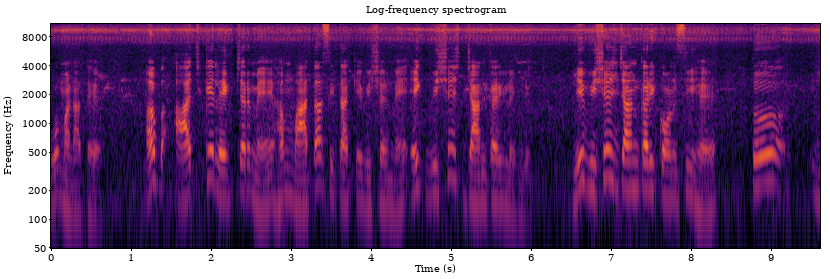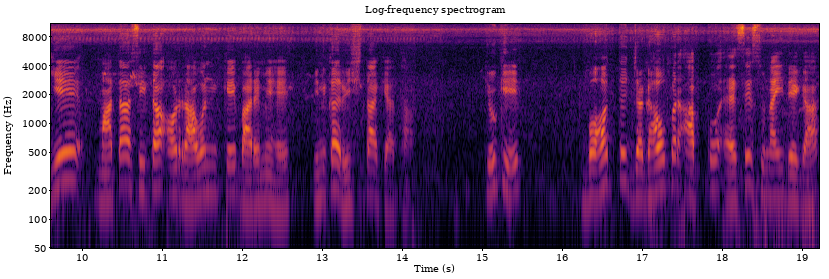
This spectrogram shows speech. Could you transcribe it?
वो मनाते हैं। अब आज के लेक्चर में हम माता सीता के विषय में एक विशेष जानकारी लेंगे। ये विशेष जानकारी कौन सी है? तो ये माता सीता और रावण के बारे में है, इनका रिश्ता क्या था? क्योंकि बहुत जगहों पर आपको ऐसे सुनाई देगा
